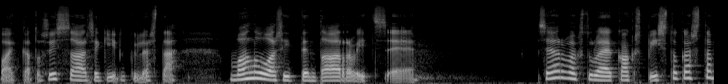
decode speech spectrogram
vaikka tosissaan sekin kyllä sitä valoa sitten tarvitsee. Seuraavaksi tulee kaksi pistokasta.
